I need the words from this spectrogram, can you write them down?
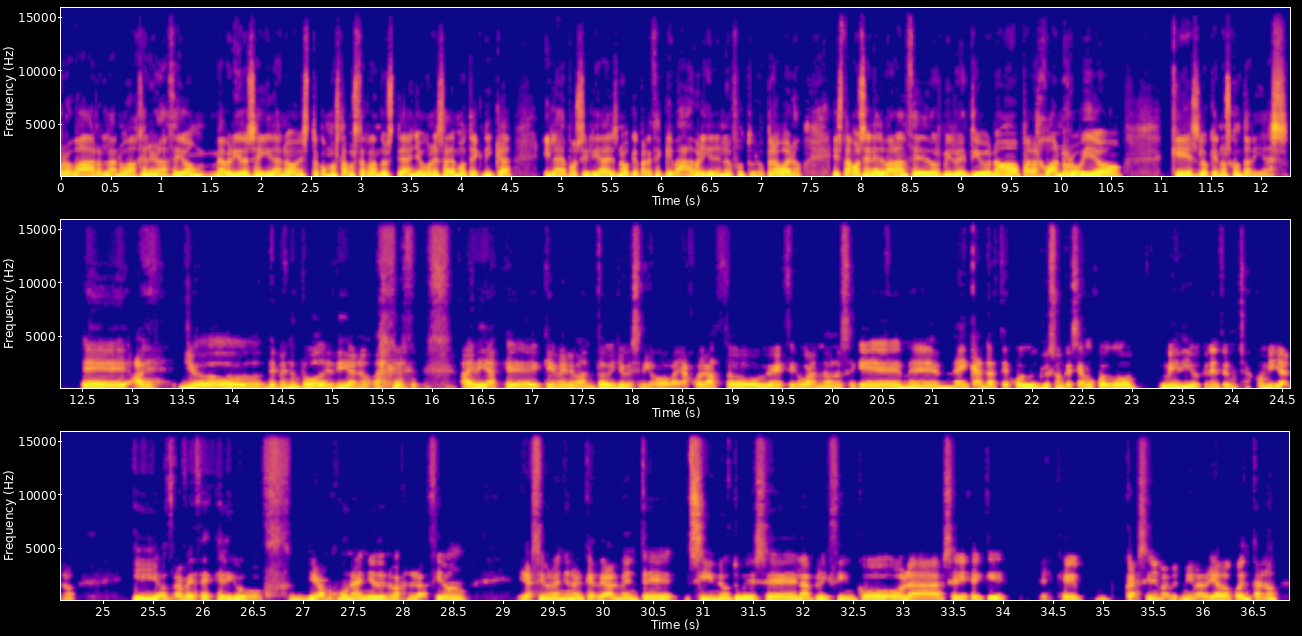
probar la nueva generación, me ha venido enseguida, ¿no? Esto, cómo estamos cerrando este año con esa demo técnica y la de posibilidades, ¿no? Que parece que va a abrir en el futuro. Pero bueno, estamos en el balance de 2021. Para Juan Rubio, ¿qué es lo que nos contarías? Eh, a ver, yo depende un poco del día, ¿no? Hay días que, me levanto y yo que sé, digo, oh, vaya juegazo estoy jugando, no sé qué, me, encanta este juego, incluso aunque sea un juego mediocre, entre muchas comillas, ¿no? Y otras veces que digo, llevamos un año de nueva generación y ha sido un año en el que realmente, si no tuviese la Play 5 o la Series X, es que casi ni me habría dado cuenta, ¿no?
